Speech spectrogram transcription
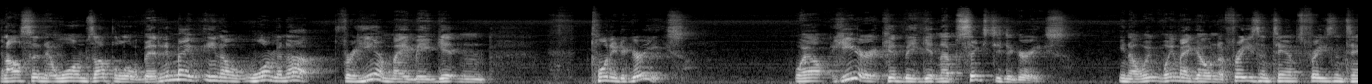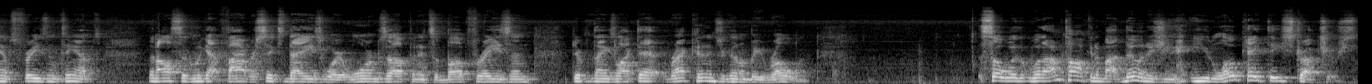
and all of a sudden it warms up a little bit, and it may, you know, warming up for him may be getting 20 degrees. Well, here it could be getting up 60 degrees. You know, we, we may go into freezing temps, freezing temps, freezing temps. Then all of a sudden we got five or six days where it warms up and it's above freezing different things like that, raccoons are going to be rolling. So with, what I'm talking about doing is you you locate these structures.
